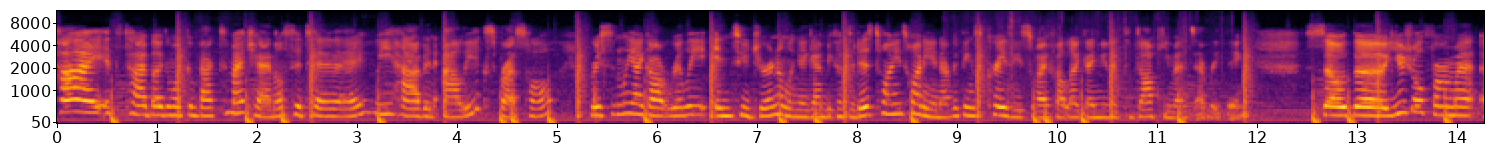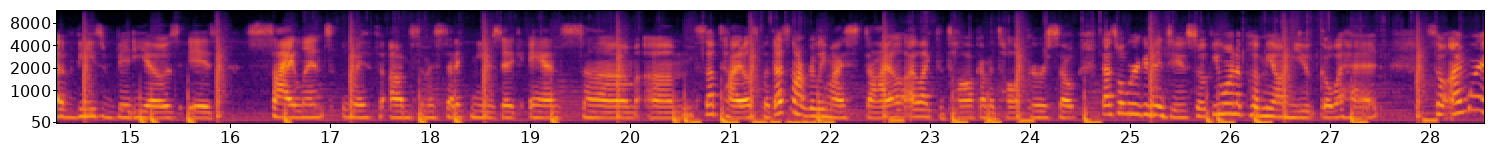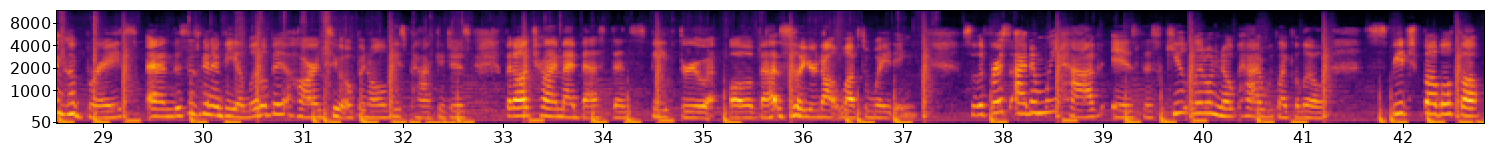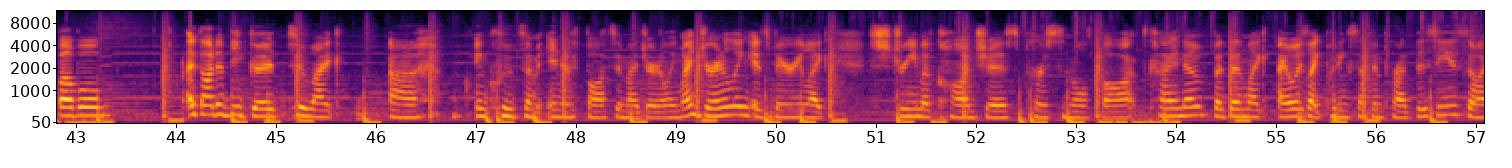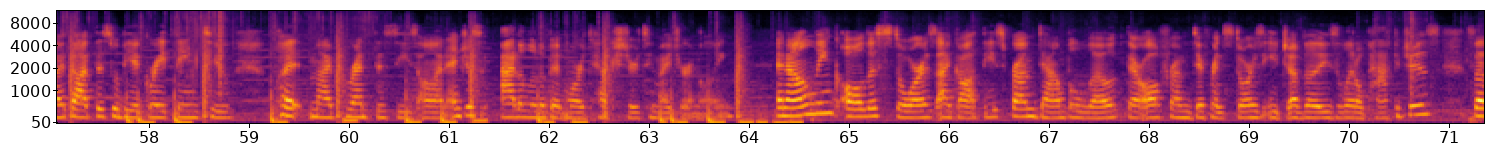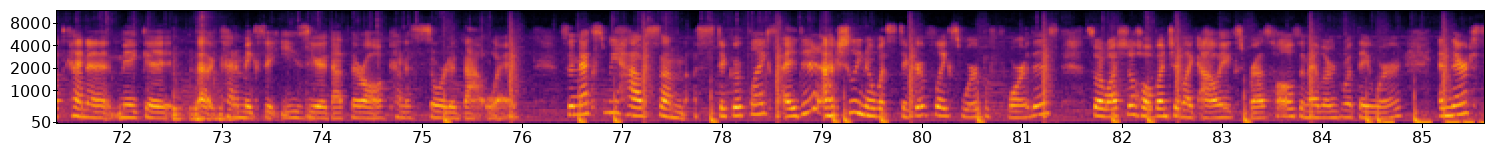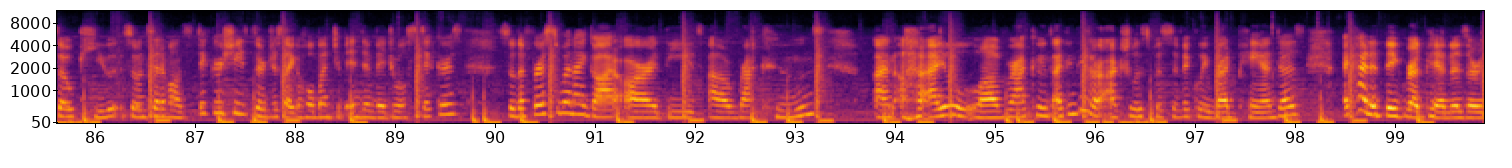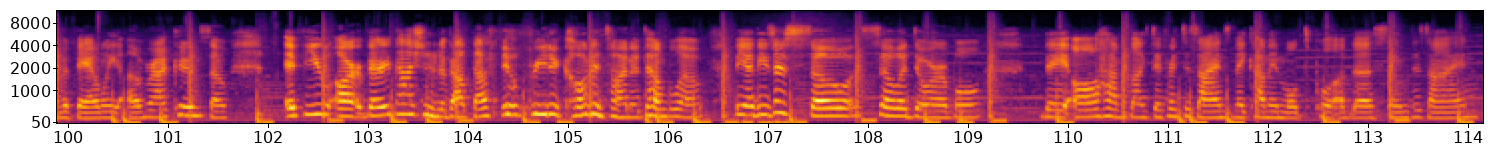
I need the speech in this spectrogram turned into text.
Hi, it's Tybug and welcome back to my channel. So today we have an AliExpress haul. Recently I got really into journaling again because it is 2020 and everything's crazy so I felt like I needed to document everything. So the usual format of these videos is silent with um, some aesthetic music and some um, subtitles, but that's not really my style. I like to talk, I'm a talker, so that's what we're gonna do. So if you want to put me on mute, go ahead. So I'm wearing a brace, and this is gonna be a little bit hard to open all of these packages, but I'll try my best and speed through all of that so you're not left waiting. So the first item we have is this cute little notepad with like a little speech bubble, thought bubble, I thought it'd be good to like uh, include some inner thoughts in my journaling. My journaling is very like stream of conscious personal thoughts kind of, but then like I always like putting stuff in parentheses, so I thought this would be a great thing to put my parentheses on and just add a little bit more texture to my journaling. And I'll link all the stores I got these from down below. They're all from different stores, each of these little packages. So that's kind of make it, that kind of makes it easier that they're all kind of sorted that way. So next we have some sticker flakes. I didn't actually know what sticker flakes were before this, so I watched a whole bunch of like AliExpress hauls and I learned what they were. And they're so cute. So instead of on sticker sheets, they're just like a whole bunch of individual stickers. So the first one I got are these uh, raccoons and I love raccoons. I think these are actually specifically red pandas. I kind of think red pandas are in the family of raccoons, so if you are very passionate about that, feel free to comment on it down below. But yeah, these are so, so adorable. They all have like different designs. And they come in multiple of the same design.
